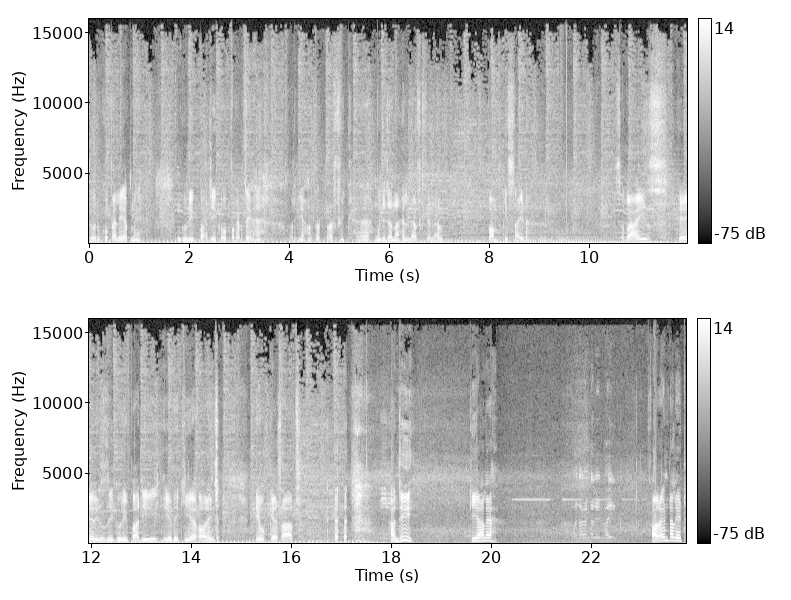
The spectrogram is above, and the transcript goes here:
तो रुको पहले अपने गुरी पाजी को पकड़ते हैं। पर यहाँ तो ट्रैफ़िक है। मुझे जाना है लेफ़्ट फ़िलहाल पंप की side. So guys here is the Guri paaji. ये देखिए ऑरेंज ड्यूक के साथ। हाँ जी की हाल है? आधा घंटा लेट भाई। आधा घंटा लेट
